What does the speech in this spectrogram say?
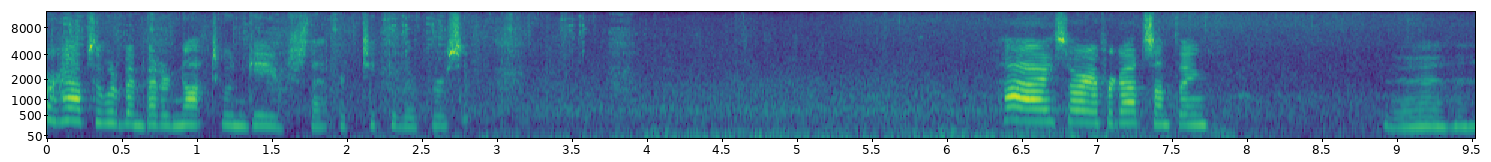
perhaps it would have been better not to engage that particular person. Hi, sorry I forgot something. Uh-huh.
